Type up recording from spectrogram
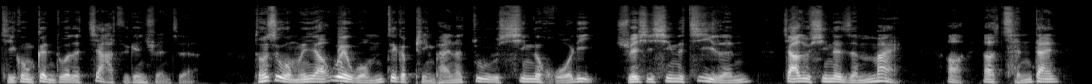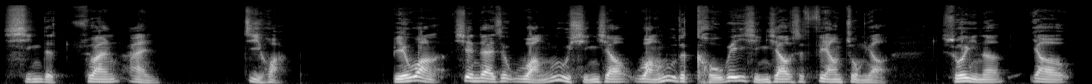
提供更多的价值跟选择。同时，我们要为我们这个品牌呢注入新的活力，学习新的技能。加入新的人脉啊，要承担新的专案计划。别忘了，现在是网络行销，网络的口碑行销是非常重要。所以呢，要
